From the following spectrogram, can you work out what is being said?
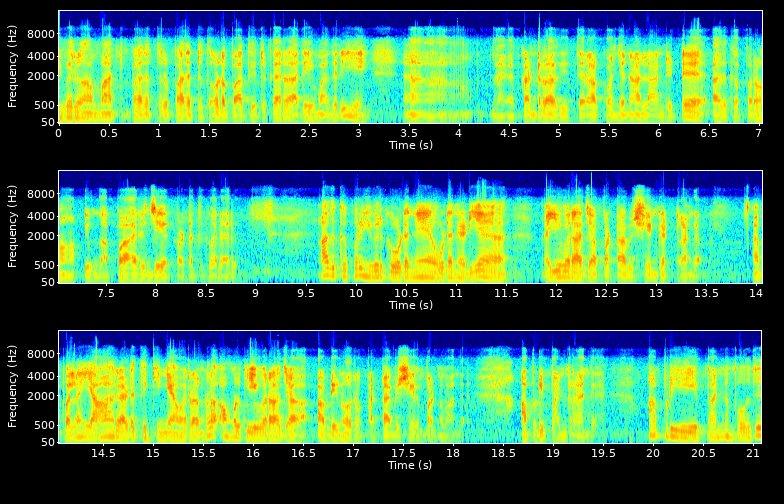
இவர் பதத்திர பதட்டத்தோடு பார்த்துட்டு இருக்காரு. அதே மாதிரி கண்டராதித்தரா கொஞ்ச நாள் ஆண்டுட்டு அதுக்கப்புறம் இவங்க அப்பா அரிஞ்சயர் பட்டத்துக்கு வராரு. அதுக்கப்புறம் இவருக்கு உடனே உடனடியாக யுவராஜா பட்டாபிஷேகம் கட்டுறாங்க. அப்போல்லாம் யார் அடுத்து கிங்காக வர்றாங்களோ அவங்களுக்கு யுவராஜா அப்படின்னு ஒரு பட்டாபிஷேகம் பண்ணுவாங்க. அப்படி பண்ணுறாங்க அப்படி பண்ணும்போது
